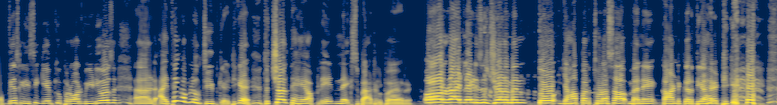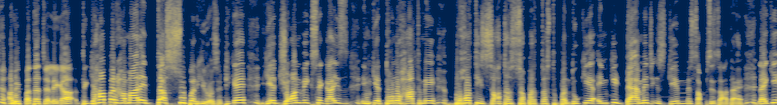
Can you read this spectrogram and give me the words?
ऑब्वियसली इसी गेम के ऊपर और वीडियोस एंड आई थिंक हम लोग जीत गए, ठीक है? तो चलते हैं अपने नेक्स्ट बैटल पर। ऑलराइट लेडीज़ एंड जेंटलमैन तो यहाँ पर थोड़ा सा मैंने कांड कर दिया है, ठीक है? अभी पता चलेगा। तो यहाँ पर हमारे 10 सुपर हीरोज है, ठीक है? ये जॉन विक्स है गाइस इनके दोनों हाथ में बहुत ही ज़्यादा ज़बरदस्त बंदूकी है। इनकी डैमेज इस गेम में सबसे ज़्यादा है। लाइक ये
